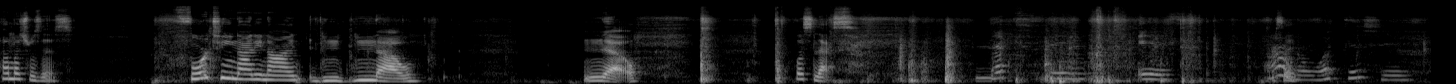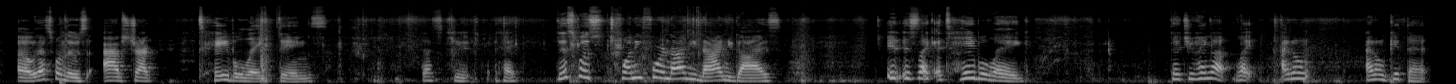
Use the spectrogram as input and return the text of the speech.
How much was this? Fourteen ninety nine. No. No. What's next? Next thing is, I don't know what this is. Oh, that's one of those abstract table leg things. That's cute. Okay. This was twenty four ninety nine, you guys. It is like a table leg that you hang up. Like I don't I don't get that.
